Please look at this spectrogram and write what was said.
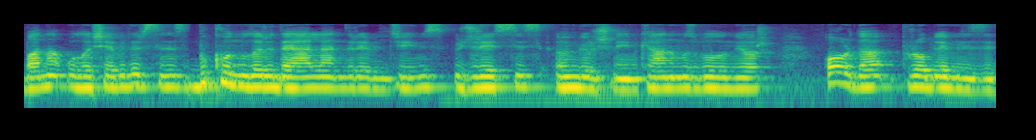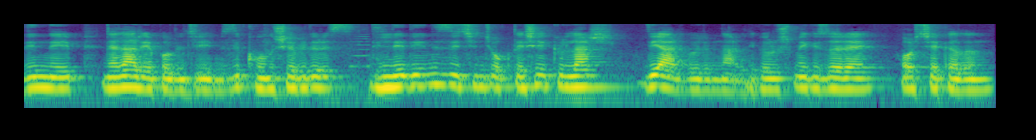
bana ulaşabilirsiniz. Bu konuları değerlendirebileceğimiz ücretsiz ön görüşme imkanımız bulunuyor. Orada probleminizi dinleyip neler yapabileceğimizi konuşabiliriz. Dinlediğiniz için çok teşekkürler. Diğer bölümlerde görüşmek üzere. Hoşçakalın.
